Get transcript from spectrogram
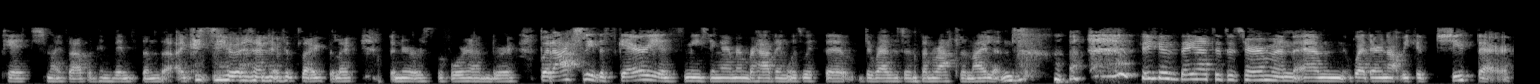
pitch myself and convince them that I could do it, and it was like the like the nerves beforehand were. But actually, the scariest meeting I remember having was with the the residents on Rathlin Island because they had to determine um whether or not we could shoot there.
